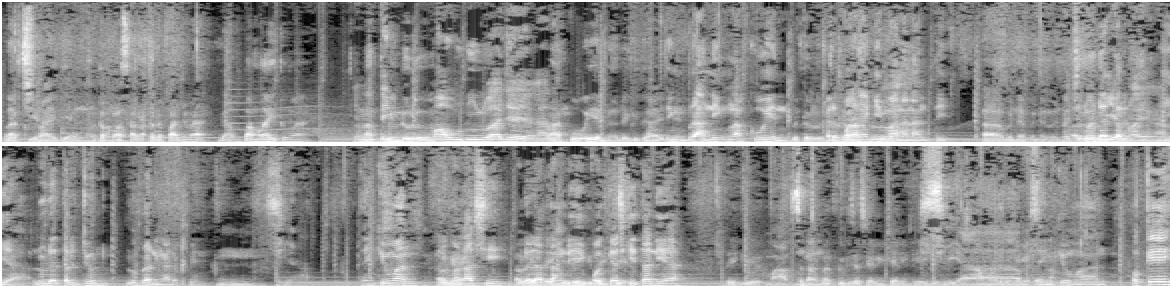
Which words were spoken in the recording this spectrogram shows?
Lakuin right, aja. benar Untuk masalah ke depannya mah gampang lah itu mah. yang Lakuin penting dulu. mau dulu aja ya kan Lakuin udah gitu yang aja. penting berani ngelakuin Betul, betul. ke depannya dulu. gimana nanti Ah benar benar benar. Lu udah ter- lah ya kan iya lu udah terjun lu berani ngadepin Hmm. siap thank you man terima Oke. kasih Oke, udah datang you, di you, podcast you. kita nih ya Thank you. Maaf, senang banget gue bisa sharing-sharing kayak gini. Siap, thank you man. Oke,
